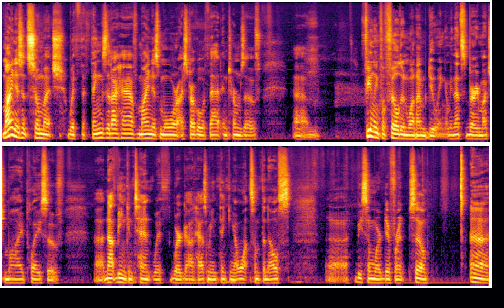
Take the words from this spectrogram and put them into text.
mine isn't so much with the things that I have. Mine is more, I struggle with that in terms of um, feeling fulfilled in what I'm doing. I mean, that's very much my place of uh, not being content with where God has me and thinking I want something else, uh, be somewhere different. So, uh,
